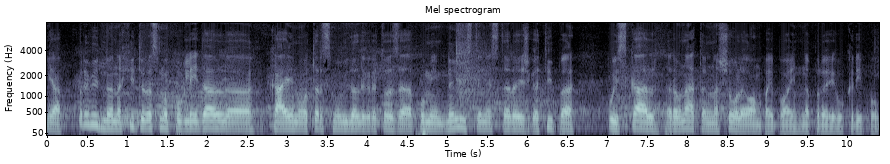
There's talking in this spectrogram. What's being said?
Ja, previdno, na hitro smo pogledali, kaj je noter, smo videli, da gre to za pomembne listine starejšega tipa, poiskali ravnatelj na šole, on pa je poj naprej ukrepov.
